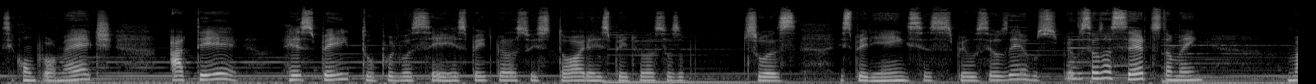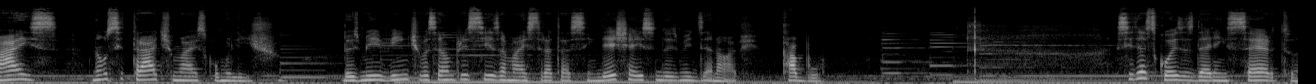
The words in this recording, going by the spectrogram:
Se compromete a ter respeito por você, respeito pela sua história, respeito pelas suas, suas experiências, pelos seus erros, pelos seus acertos também. Mas não se trate mais como lixo. 2020 você não precisa mais tratar assim. Deixa isso em 2019. Acabou. Se as coisas derem certo,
